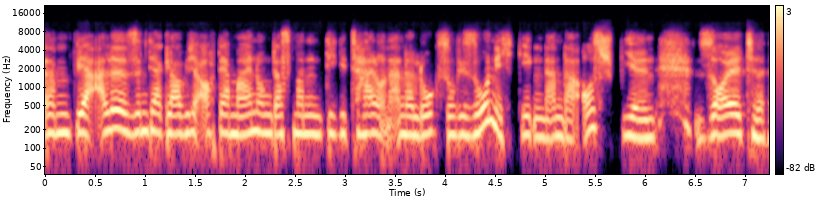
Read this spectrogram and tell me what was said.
ähm, wir alle sind ja, glaube ich, auch der Meinung, dass man digital und analog sowieso nicht gegeneinander ausspielen sollte.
